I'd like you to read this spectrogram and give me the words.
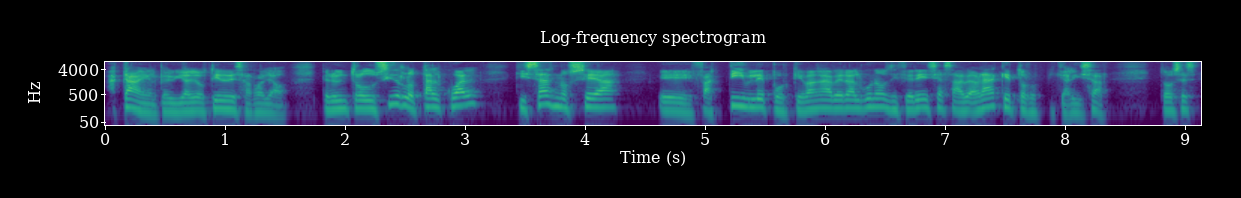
acá en el Perú, ya lo tienen desarrollado, pero introducirlo tal cual quizás no sea factible porque van a haber algunas diferencias, habrá que tropicalizar. Entonces,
